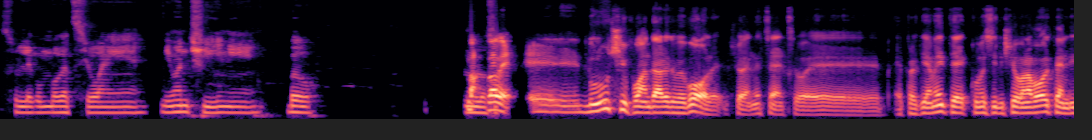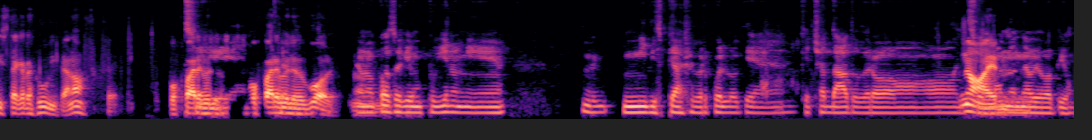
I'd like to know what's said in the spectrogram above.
sulle convocazioni di Mancini. Boh. Ma vabbè, eh, Bonucci può andare dove vuole, cioè nel senso è, è, praticamente come si diceva una volta in lista gratuita, no? Cioè, può fare, sì, quello, può fare quello che vuole. È una cosa che un pochino mi, mi dispiace per quello che, che ci ha dato, però no, è, non ne aveva più.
